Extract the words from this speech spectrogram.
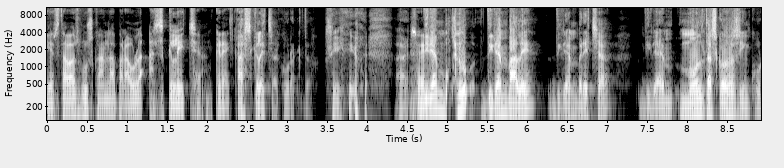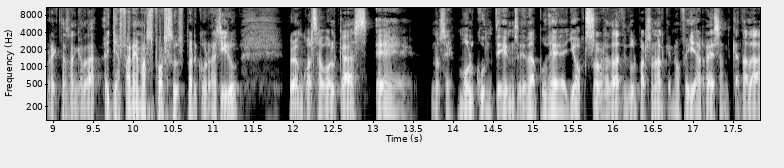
i estaves buscant la paraula escletxa, crec. Escletxa, correcte. Sí. sí. Direm bueno, direm vale, direm bretxa, direm moltes coses incorrectes en català, ja farem esforços per corregir-ho, però en qualsevol cas, eh, no sé, molt contents de poder, jo, sobretot a títol personal, que no feia res en català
